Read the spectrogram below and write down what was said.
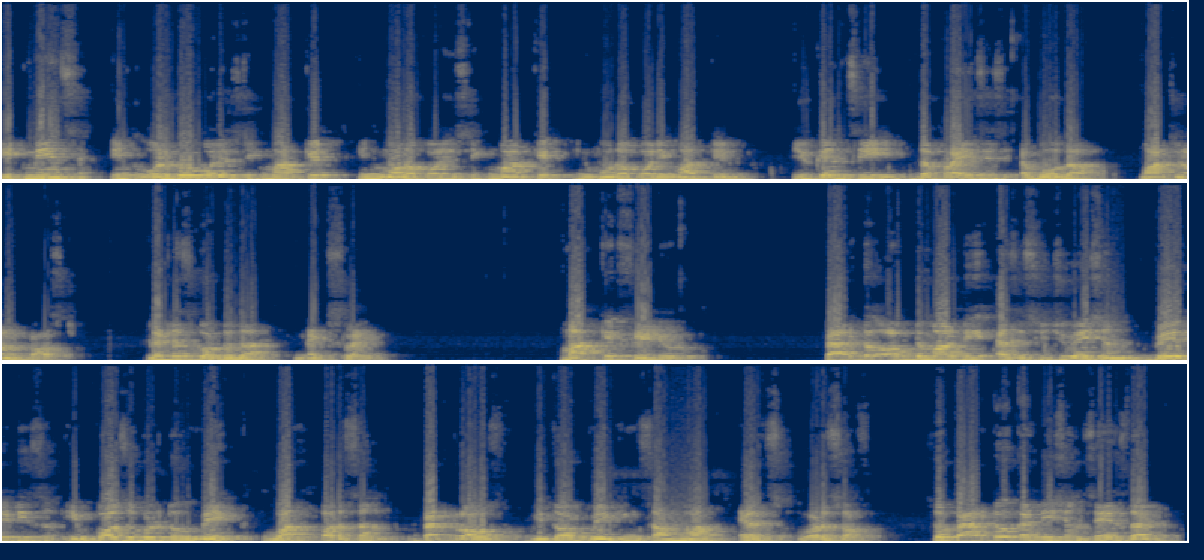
It means in oligopolistic market, in monopolistic market, in monopoly market, you can see the price is above the marginal cost. Let us go to the next slide. Market failure. Pareto optimality as a situation where it is impossible to make one person better off without making someone else worse off. So Pareto condition says that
